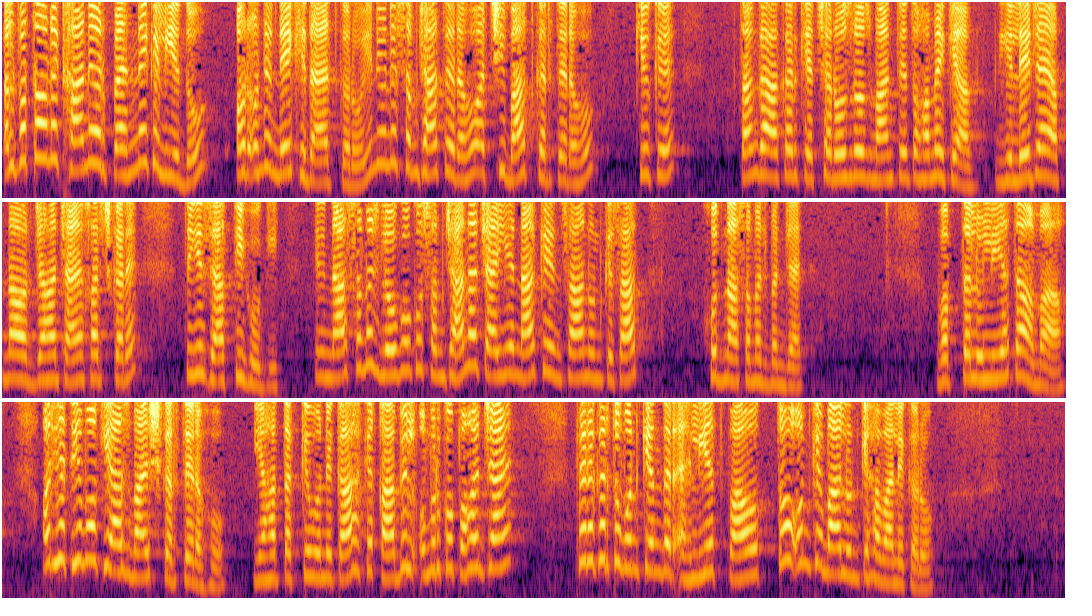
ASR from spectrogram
البتہ انہیں کھانے اور پہننے کے لیے دو اور انہیں نیک ہدایت کرو۔ یعنی انہیں سمجھاتے رہو، اچھی بات کرتے رہو، کیونکہ تنگ آ کر کے اچھا روز روز مانگتے تو ہمیں کیا؟ یہ لے جائیں اپنا اور جہاں چاہیں خرچ کریں تو یہ زیادتی ہوگی۔ یعنی نہ سمجھ لوگوں کو سمجھانا چاہیے، نہ کہ انسان ان کے ساتھ خود نہ سمجھ بن جائے۔ وبتل الیتاما اور یتیموں کی آزمائش کرتے رہو۔ یہاں تک کہ وہ نکاح کے قابل عمر کو پہنچ جائے پھر اگر تم ان کے اندر اہلیت پاؤ تو ان کے مال ان کے حوالے کرو۔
